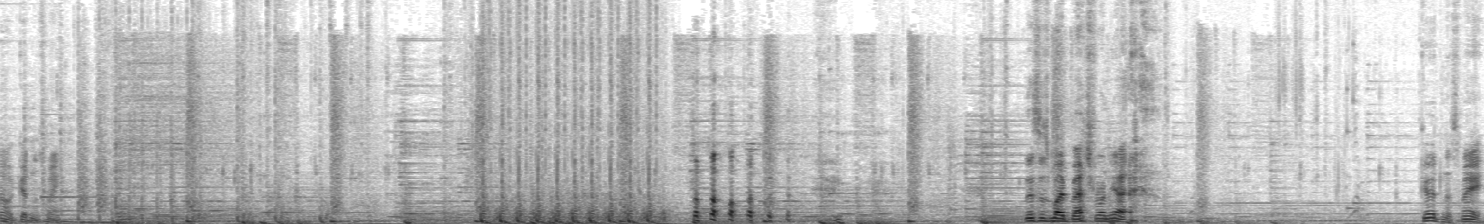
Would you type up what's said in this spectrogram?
Oh, goodness me. this is my best run yet. goodness me.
